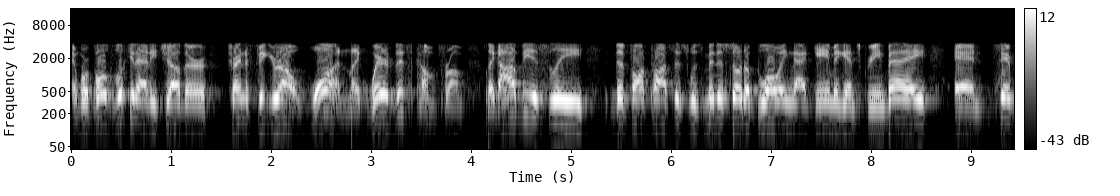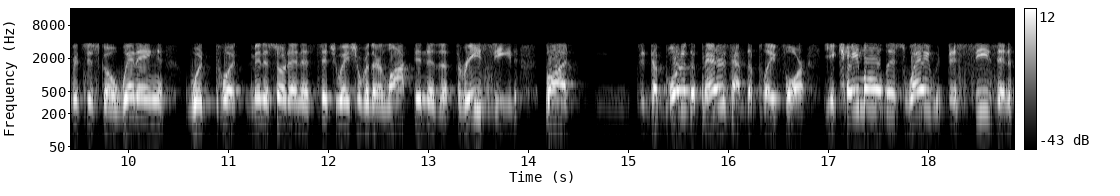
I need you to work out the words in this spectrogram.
and we're both looking at each other trying to figure out one, like where did this come from? Like obviously, the thought process was Minnesota blowing that game against Green Bay, and San Francisco winning would put Minnesota in a situation where they're locked into the three seed, but the, what do the Bears have to play for? You came all this way with this season.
